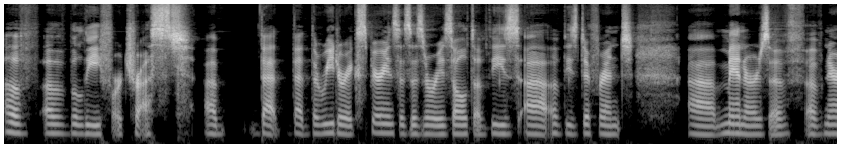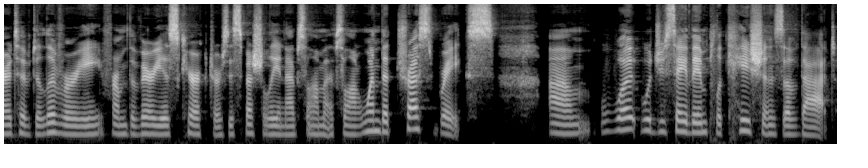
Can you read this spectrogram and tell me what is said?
of of belief or trust uh, that that the reader experiences as a result of these uh, of these different uh, manners of of narrative delivery from the various characters, especially in Absalom Epsilon. When the trust breaks, um, what would you say the implications of that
